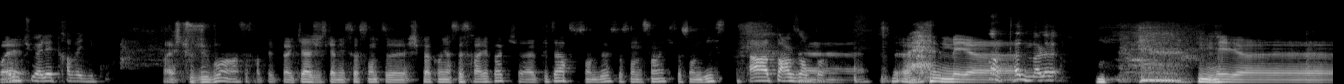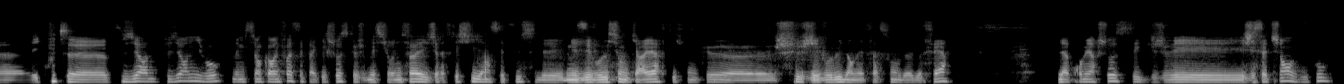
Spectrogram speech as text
euh, où tu allais travailler. Quoi. Ouais, je touche du bois, hein, ça ne sera peut-être pas le cas jusqu'à mes 60, je ne sais pas combien ce sera à l'époque, plus tard, 62, 65, 70. Ah, par exemple. mais, ah, pas de malheur. mais écoute, euh, plusieurs, plusieurs niveaux, même si encore une fois, ce n'est pas quelque chose que je mets sur une feuille et j'y réfléchis. Hein, c'est plus mes évolutions de carrière qui font que euh, j'évolue dans mes façons de, faire. La première chose, c'est que j'ai cette chance, du coup,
